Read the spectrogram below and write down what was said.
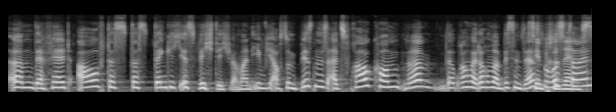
Ähm, der fällt auf. Das, das denke ich, ist wichtig, wenn man irgendwie auch so ein Business als Frau kommt. Ne? Da brauchen wir doch immer ein bisschen Selbstbewusstsein.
